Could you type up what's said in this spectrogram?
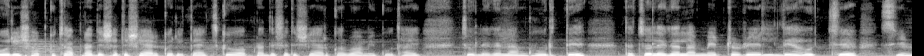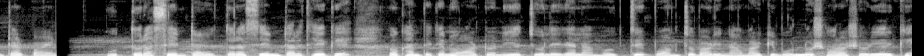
করি সব কিছু আপনাদের সাথে শেয়ার করি। তা আজকেও আপনাদের সাথে শেয়ার করব। আমি কোথায় চলে গেলাম ঘুরতে। তো চলে গেলাম মেট্রো রেল দিয়ে হচ্ছে centre point Uttara centre. Uttara centre থেকে ওখান থেকে আমি অটো নিয়ে চলে গেলাম, হচ্ছে পঞ্চবাড়ি নাম আর কি বলল। সরাসরি আর কি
